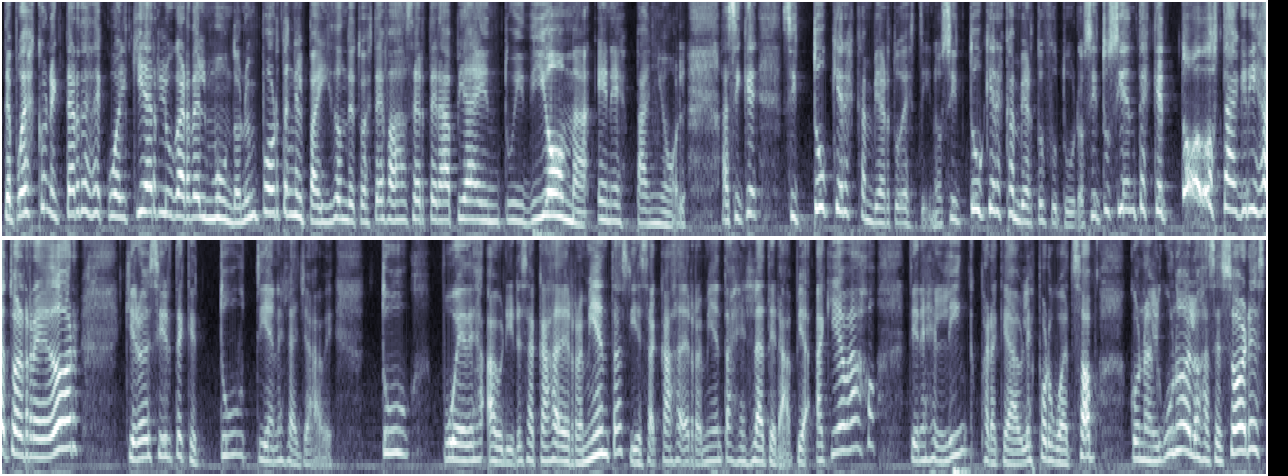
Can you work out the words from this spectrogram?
Te puedes conectar desde cualquier lugar del mundo, no importa en el país donde tú estés, vas a hacer terapia en tu idioma, en español. Así que si tú quieres cambiar tu destino, si tú quieres cambiar tu futuro, si tú sientes que todo está gris a tu alrededor, quiero decirte que tú tienes la llave. Tú puedes abrir esa caja de herramientas y esa caja de herramientas es la terapia. Aquí abajo tienes el link para que hables por WhatsApp con alguno de los asesores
